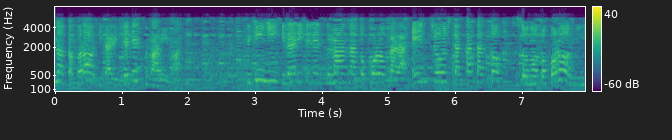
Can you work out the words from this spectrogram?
のところを左手でつまみます。次に左手でつまんだところから延長した肩と裾のところを右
